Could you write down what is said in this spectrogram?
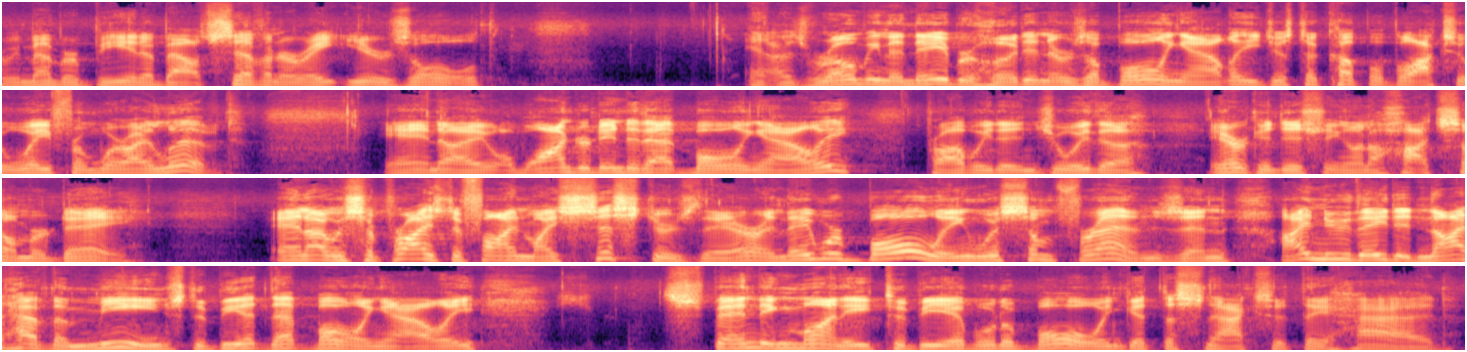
Remember being about seven or eight years old, and I was roaming the neighborhood, and there was a bowling alley just a couple blocks away from where I lived. And I wandered into that bowling alley, probably to enjoy the air conditioning on a hot summer day. And I was surprised to find my sisters there, and they were bowling with some friends. And I knew they did not have the means to be at that bowling alley spending money to be able to bowl and get the snacks that they had.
